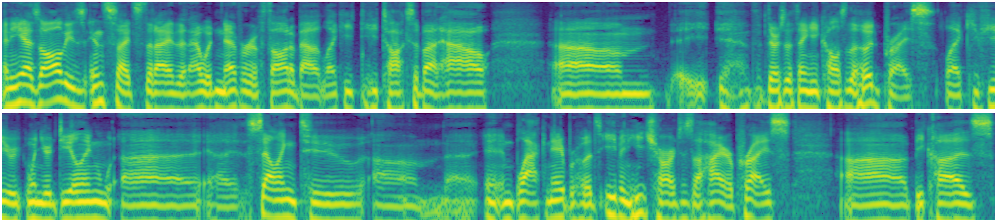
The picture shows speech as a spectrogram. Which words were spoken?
and he has all these insights that I that I would never have thought about. Like he he talks about how um, there's a thing he calls the hood price. Like if you when you're dealing uh, uh, selling to um, uh, in black neighborhoods, even he charges a higher price uh, because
